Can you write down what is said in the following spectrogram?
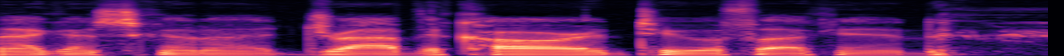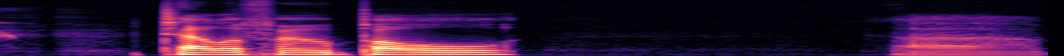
Am just gonna drive the car into a fucking telephone pole? Um,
